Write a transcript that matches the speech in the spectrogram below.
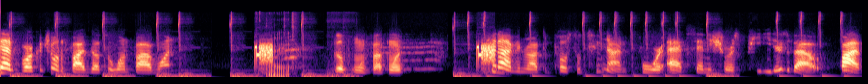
10 4, control to 5 Delta 151. Go for 151. Conniving route to postal 294 at Sandy Shores PD. There's about five,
